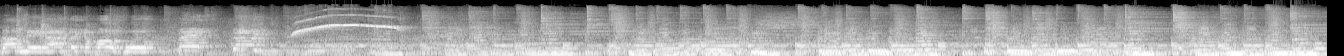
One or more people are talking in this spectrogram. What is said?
Dames en heren, hartelijk applaus voor Pet! He's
